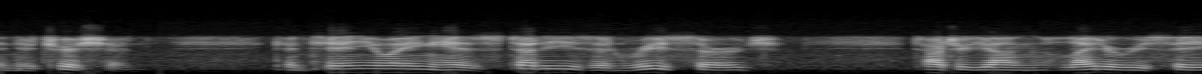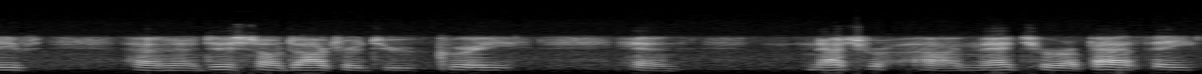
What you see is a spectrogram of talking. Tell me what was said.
in nutrition. Continuing his studies and research, Dr. Young later received an additional doctorate degree in natu- uh, naturopathy,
